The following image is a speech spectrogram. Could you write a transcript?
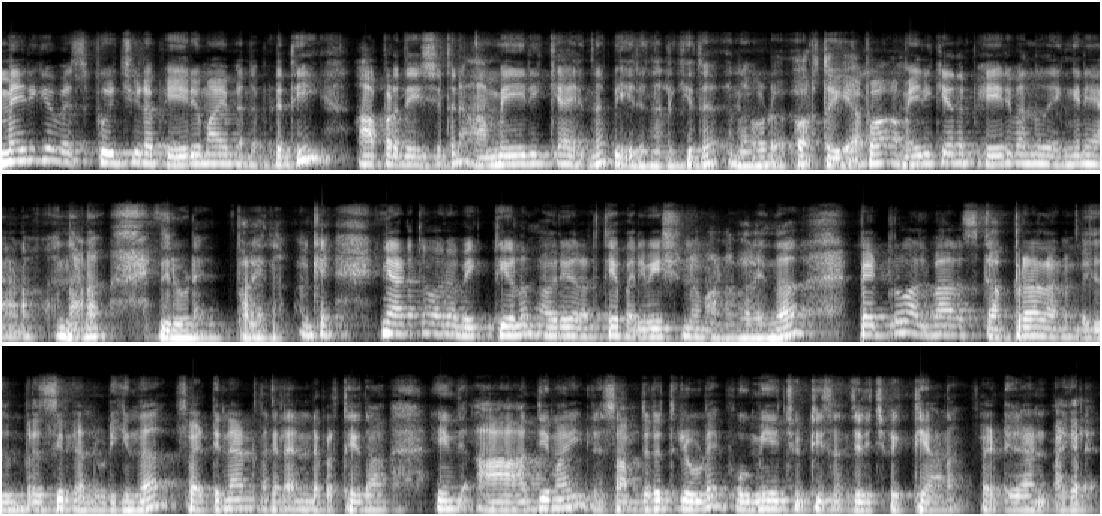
അമേരിക്ക വെസ്പൂച്ചിയുടെ പേരുമായി ബന്ധപ്പെടുത്തി ആ പ്രദേശത്തിന് അമേരിക്ക എന്ന പേര് നൽകിയത് എന്നോട് ഓർത്തുക അപ്പോൾ അമേരിക്ക എന്ന പേര് വന്നത് എങ്ങനെയാണ് എന്നാണ് ഇതിലൂടെ പറയുന്നത്. ഓക്കെ. ഇനി അടുത്ത ഓരോ വ്യക്തികളും അവർ നടത്തിയ പരിവേഷണമാണ് പറയുന്നത്. പെട്രോ അൽവാറസ് കപ്രാളാണ് ബ്ര- ബ്രസീൽ കണ്ടുപിടിക്കുന്നത്. ഫെർഡിനാൻഡ് മഗലാനിന്റെ പ്രത്യേകത ഇന്ത്യ ആദ്യമായി സമുദ്രത്തിലൂടെ ഭൂമിയെ ചുറ്റി സഞ്ചരിച്ച വ്യക്തിയാണ് ഫെഡിനാൻഡ് മഗലാൻ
